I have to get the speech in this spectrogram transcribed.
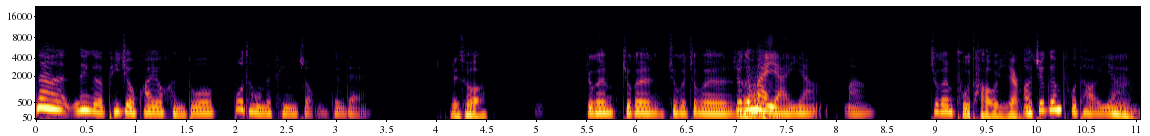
那那个啤酒花有很多不同的品种，对不对？没错，就跟就跟就跟就跟就跟麦芽一样吗？就跟葡萄一样哦，就跟葡萄一样。嗯，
